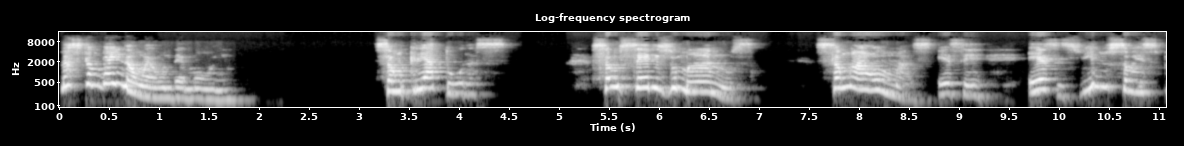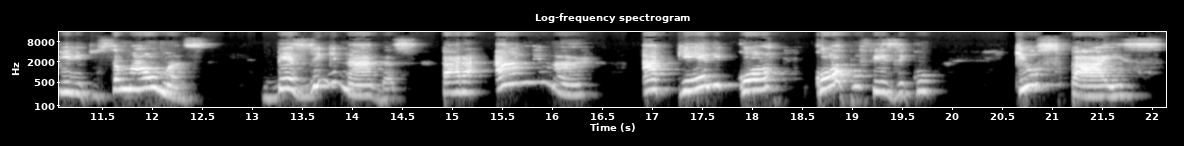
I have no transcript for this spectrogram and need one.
mas também não é um demônio. São criaturas, são seres humanos, são almas. Esse, esses filhos são espíritos, são almas designadas para animar aquele corpo, corpo físico que os pais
